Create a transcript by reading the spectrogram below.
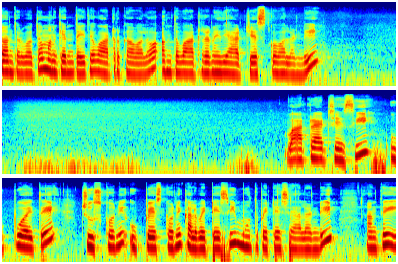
దాని తర్వాత మనకి ఎంతైతే వాటర్ కావాలో అంత వాటర్ అనేది యాడ్ చేసుకోవాలండి. వాటర్ యాడ్ చేసి ఉప్పు అయితే చూసుకొని ఉప్పు వేసుకొని కలబెట్టేసి మూత పెట్టేసేయాలండి. అంతే ఈ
